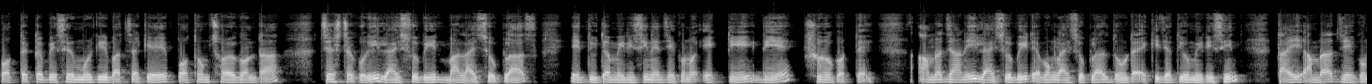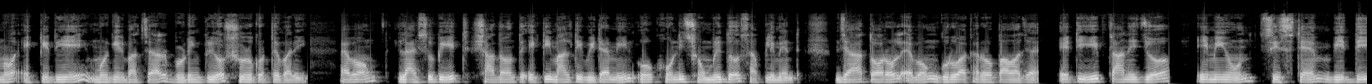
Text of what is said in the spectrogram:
প্রত্যেকটা বেসের মুরগির বাচ্চাকে প্রথম ছয় ঘণ্টা চেষ্টা করি লাইসোবিট বা লাইসো প্লাস এই দুইটা মেডিসিনে যে কোনো একটি দিয়ে শুরু করতে। আমরা জানি লাইসোবিট এবং লাইসোপ্লাস দুটোটা একই জাতীয় মেডিসিন তাই আমরা যে কোনো একটি দিয়ে মুরগির বাচ্চার ব্রুডিং পিরিয়ড শুরু করতে পারি। এবং লাইসোবিট সাধারণত একটি মাল্টিভিটামিন ও খনিজ সমৃদ্ধ সাপ্লিমেন্ট, যা তরল এবং গুঁড়ো আকারেও পাওয়া যায়। এটি প্রাণীজ ইমিউন সিস্টেম বৃদ্ধি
